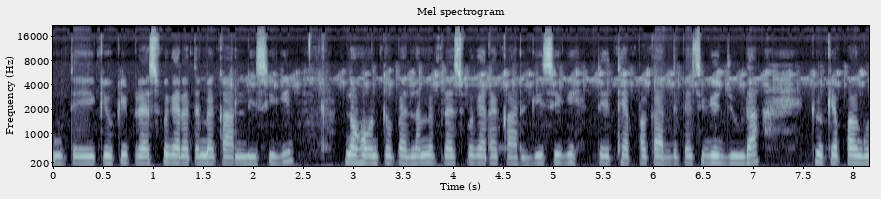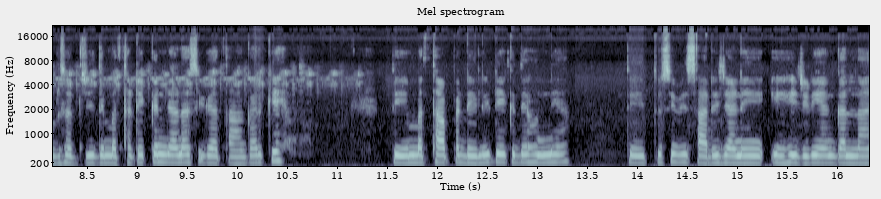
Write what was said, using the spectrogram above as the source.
ਅਤੇ ਕਿਉਂਕਿ ਪ੍ਰੈੱਸ ਵਗੈਰਾ ਤਾਂ ਮੈਂ ਕਰ ਲਈ ਸੀਗੀ। ਨਹਾਉਣ ਤੋਂ ਪਹਿਲਾਂ ਮੈਂ ਪ੍ਰੈੱਸ ਵਗੈਰਾ ਕਰ ਗਈ ਸੀਗੀ ਅਤੇ ਇੱਥੇ ਆਪਾਂ ਕਰਦੇ ਪਏ ਸੀਗੇ ਜੂੜਾ ਕਿਉਂਕਿ ਆਪਾਂ ਗੁਰੂ ਸਾਹਿਬ ਜੀ ਦੇ ਮੱਥਾ ਟੇਕਣ ਜਾਣਾ ਸੀਗਾ ਤਾਂ ਕਰਕੇ। ਅਤੇ ਮੱਥਾ ਆਪਾਂ ਡੇਲੀ ਟੇਕਦੇ ਹੁੰਦੇ ਹਾਂ ਅਤੇ ਤੁਸੀਂ ਵੀ ਸਾਰੇ ਜਾਣੇ ਇਹ ਜਿਹੜੀਆਂ ਗੱਲਾਂ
